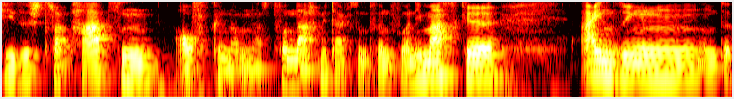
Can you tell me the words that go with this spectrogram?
diese Strapazen aufgenommen hast. Von nachmittags um 5 Uhr in die Maske, einsingen und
